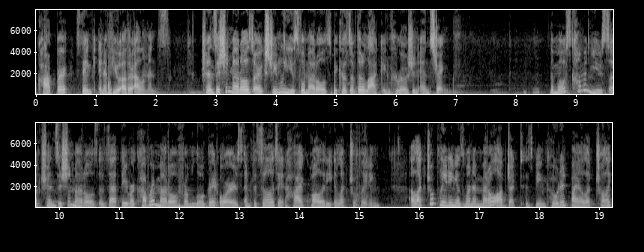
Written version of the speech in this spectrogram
copper, zinc, and a few other elements. Transition metals are extremely useful metals because of their lack in corrosion and strength. The most common use of transition metals is that they recover metal from low-grade ores and facilitate high-quality electroplating. Electroplating is when a metal object is being coated by electrolytic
